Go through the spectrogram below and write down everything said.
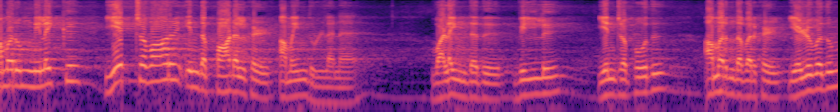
அமரும் நிலைக்கு ஏற்றவாறு இந்த பாடல்கள் அமைந்துள்ளன. வளைந்தது வில்லு என்றபோது அமர்ந்தவர்கள் எழுவதும்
